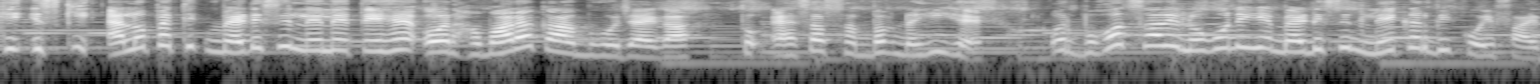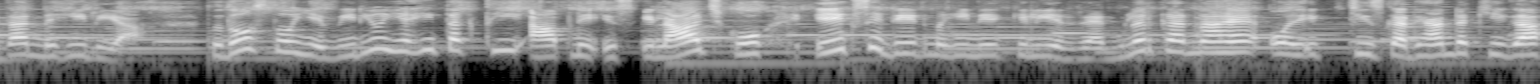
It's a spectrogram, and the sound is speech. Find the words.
कि इसकी एलोपैथिक मेडिसिन ले लेते हैं और हमारा काम हो जाएगा तो ऐसा संभव नहीं है। और बहुत सारे लोगों ने ये मेडिसिन लेकर भी कोई फ़ायदा नहीं लिया। तो दोस्तों, ये वीडियो यहीं तक थी। आपने इस इलाज को एक से डेढ़ महीने के लिए रेगुलर करना है और एक चीज़ का ध्यान रखिएगा,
